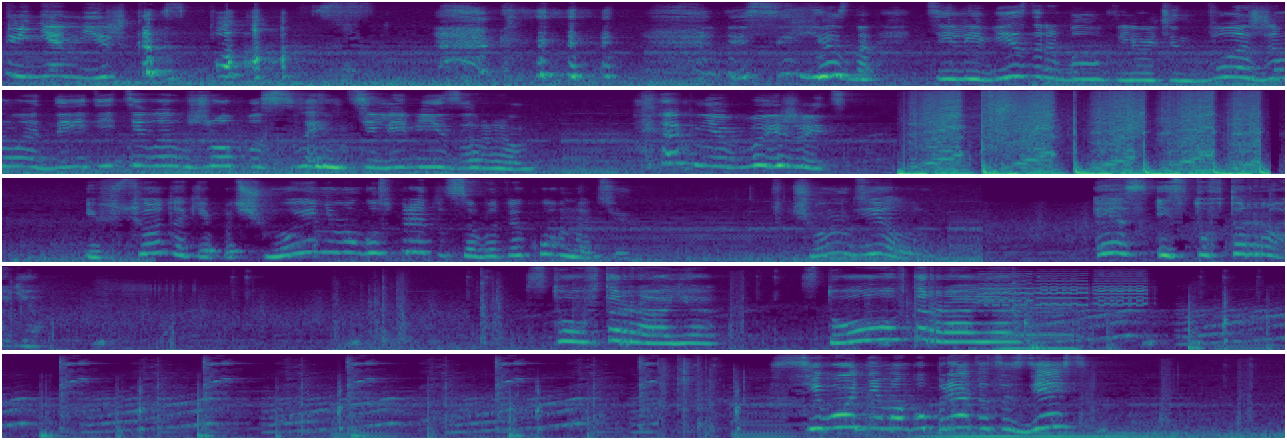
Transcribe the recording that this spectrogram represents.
Меня Мишка спас! Серьезно, телевизор был включен? Боже мой, да идите вы в жопу с своим телевизором! Как мне выжить? И все-таки, почему я не могу спрятаться в этой комнате? В чем дело? С и 102. 102. 102. Сегодня могу прятаться здесь?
